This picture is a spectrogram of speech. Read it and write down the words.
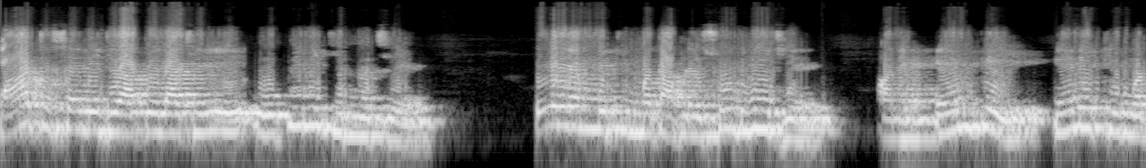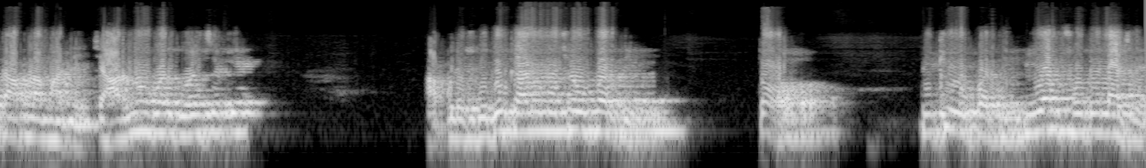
પાંચ શ્રેણી જે આપેલા છે એ ઓપી ની કિંમત છે. ઓ ની કિંમત આપણે શોધવી છે. અને એમપી એની કિંમત આપણા માટે ચાર નો વર્ગ હોઈ શકે. આપણે શોધી કાઢેલો છે ઉપરથી. તો PQ ઉપરથી પીએમ શોધેલા છે.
